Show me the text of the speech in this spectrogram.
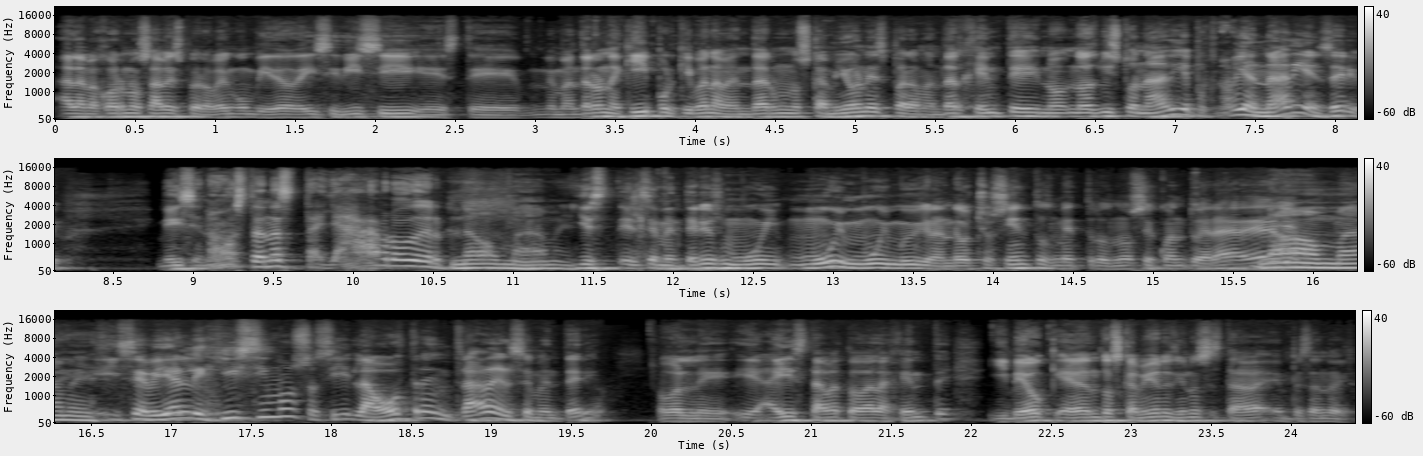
a lo mejor no sabes, pero vengo un video de ACDC, este, me mandaron aquí porque iban a mandar unos camiones para mandar gente, no, no has visto a nadie, porque no había nadie, en serio. Me dice, no, están hasta allá, brother. No mames. Y es- el cementerio es muy, muy, muy, muy grande, 800 metros, no sé cuánto era. Eh, No mames. Y se veía lejísimos, así, la otra entrada del cementerio. Y ahí estaba toda la gente y veo que eran dos camiones y uno se estaba empezando a ir.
